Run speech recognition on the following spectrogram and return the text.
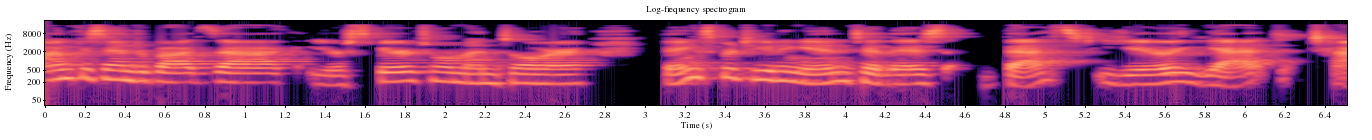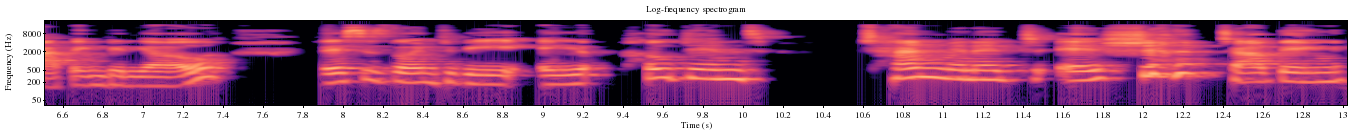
I'm Cassandra Bodzak, your spiritual mentor. Thanks for tuning in to this best year yet tapping video. This is going to be a potent 10 minute ish tapping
